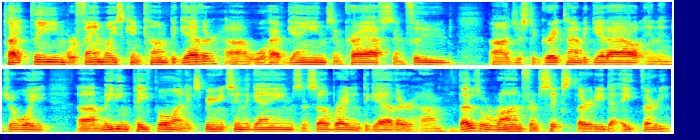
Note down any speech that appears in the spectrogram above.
type theme where families can come together. Uh, we'll have games and crafts and food. Uh, just a great time to get out and enjoy uh, meeting people and experiencing the games and celebrating together. Um, those will run from 6:30 to 8:30.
